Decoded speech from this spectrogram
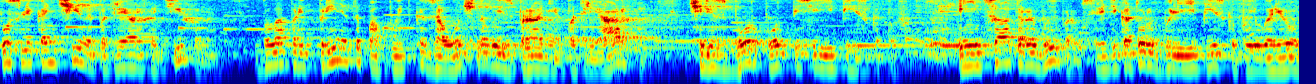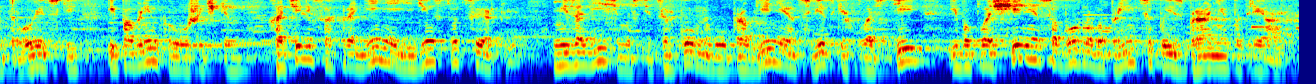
после кончины патриарха Тихона, была предпринята попытка заочного избрания патриарха через сбор подписей епископов. Инициаторы выборов, среди которых были епископы Иларион Троицкий и Павлин Крошечкин, хотели сохранения единства церкви, независимости церковного управления от светских властей и воплощения соборного принципа избрания патриарха.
